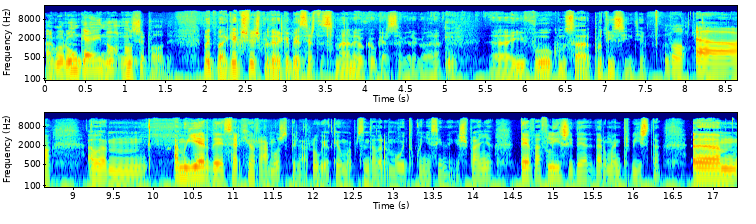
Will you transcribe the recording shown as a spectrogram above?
Agora, um gay, não, não se pode. Muito bem, o que é que vos fez perder a cabeça esta semana? É o que eu quero saber agora. Uh, e vou começar por ti, Cíntia. Bom, uh, a mulher de Sergio Ramos, Pilar Rubio, que é uma apresentadora muito conhecida em Espanha, teve a feliz ideia de dar uma entrevista um,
